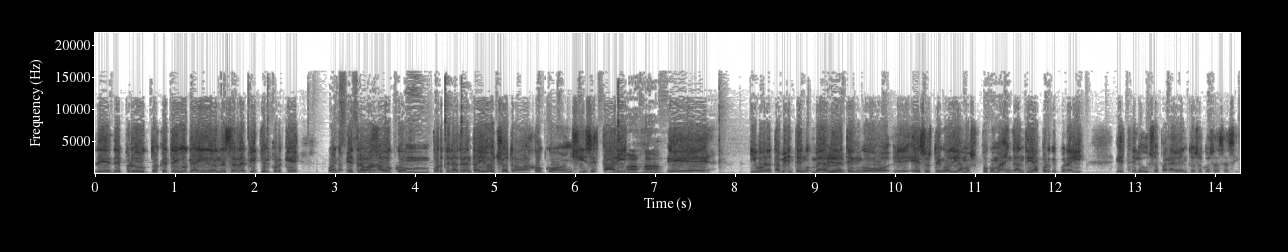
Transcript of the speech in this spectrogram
de, productos que tengo, que ahí donde se repiten, porque bueno, he trabajado con Portela 38, trabajo con Jeans Stari, eh, y bueno, también tengo Merle, tengo eh, esos tengo digamos un poco más en cantidad porque por ahí este lo uso para eventos o cosas así.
